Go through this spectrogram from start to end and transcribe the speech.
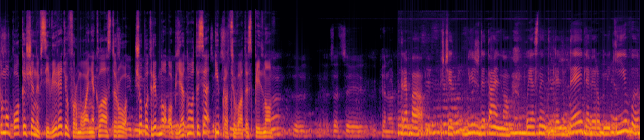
Тому поки ще не всі вірять у формування кластеру, що потрібно об'єднуватися і працювати спільно. Треба ще більш детально пояснити для людей, для виробників, е,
